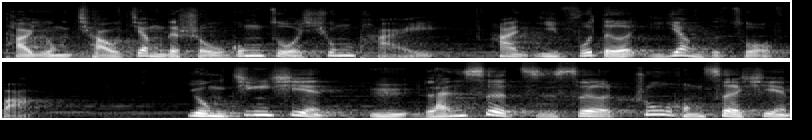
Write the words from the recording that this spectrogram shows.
他用巧匠的手工做胸牌，和以弗得一样的做法，用金线与蓝色、紫色、朱红色线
